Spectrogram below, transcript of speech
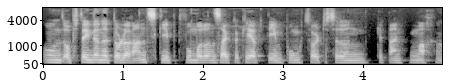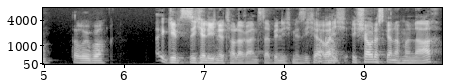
Und ob es da irgendeine Toleranz gibt, wo man dann sagt, okay, ab dem Punkt solltest du dann Gedanken machen darüber. Gibt es sicherlich eine Toleranz, da bin ich mir sicher, okay. aber ich, ich schaue das gerne nochmal nach.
